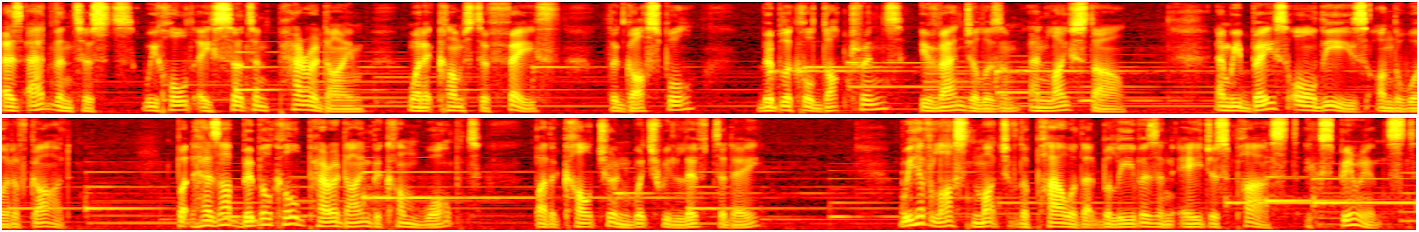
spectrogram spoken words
As Adventists, we hold a certain paradigm when it comes to faith, the gospel, biblical doctrines, evangelism, and lifestyle, and we base all these on the Word of God. But has our biblical paradigm become warped by the culture in which we live today? We have lost much of the power that believers in ages past experienced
